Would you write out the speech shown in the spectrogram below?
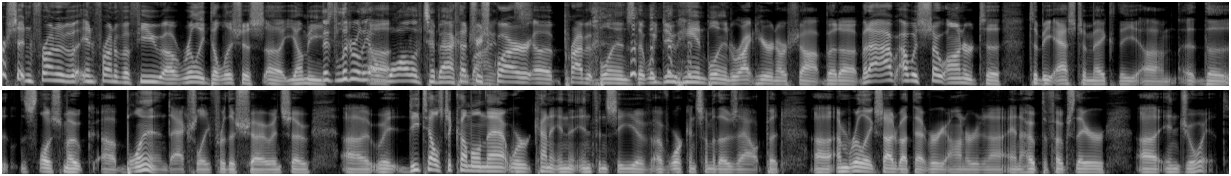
are sitting in front of in front of a few uh, really delicious, uh, yummy. There's literally a uh, wall of tobacco. Country Squire uh, private blends that we do hand blend right here in our shop. But uh, but I, I was so honored to to be asked to make the um, uh, the, slow smoke uh, blend actually for the show, and so uh, details to come on that. We're kind of in the infancy of, of working some of those out, but uh, I'm really excited about that. Very honored, and I, and I hope the folks there uh, enjoy it.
